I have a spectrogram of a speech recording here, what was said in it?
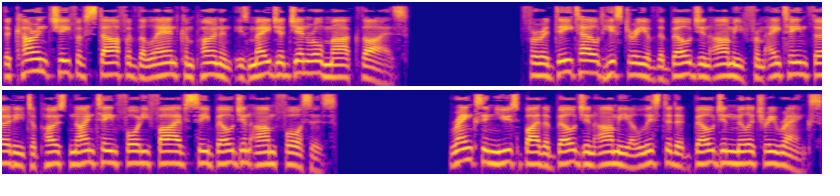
The current Chief of Staff of the land component is Major General Mark Thijs. For a detailed history of the Belgian Army from 1830 to post-1945 see Belgian Armed Forces. Ranks in use by the Belgian Army are listed at Belgian military ranks.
